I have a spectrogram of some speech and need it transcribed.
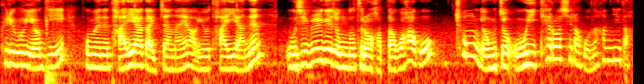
그리고 여기 보면은 다이아가 있잖아요. 요 다이아는 51개 정도 들어갔다고 하고 총 0.52 캐럿이라고는 합니다.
